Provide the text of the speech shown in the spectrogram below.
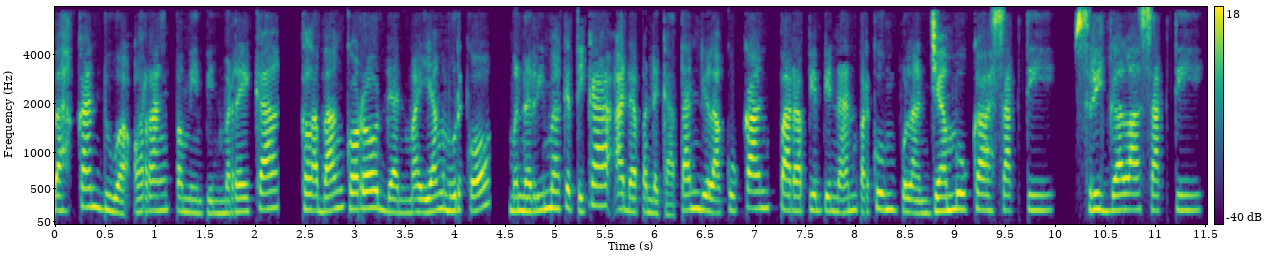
bahkan dua orang pemimpin mereka, Kelabang Koro dan Mayang Murko, menerima ketika ada pendekatan dilakukan para pimpinan perkumpulan Jambuka Sakti, Serigala Sakti,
